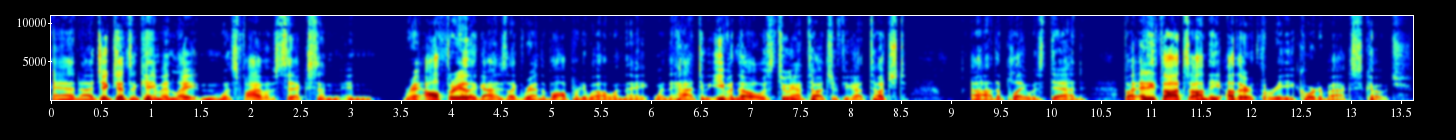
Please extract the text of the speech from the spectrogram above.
And uh, Jake Jensen came in late and was five of six, and and ran, all three of the guys like ran the ball pretty well when they when they had to, even though it was two hand touch. If you got touched, uh, the play was dead. But any thoughts on the other three quarterbacks, Coach?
